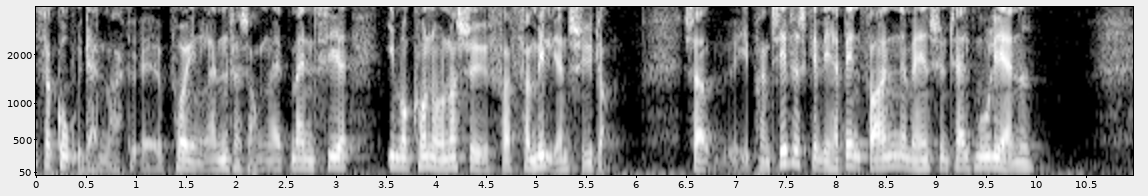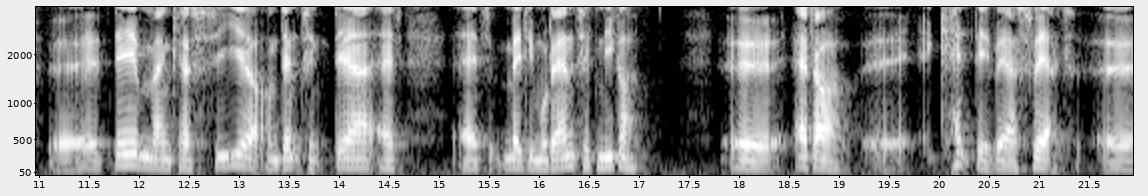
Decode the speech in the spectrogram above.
så god i Danmark øh, på en eller anden façon, at man siger, I må kun undersøge for familiens sygdom. Så i princippet skal vi have bind for øjnene med hensyn til alt muligt andet. Øh, det man kan sige om den ting, det er, at, at med de moderne teknikker, øh, er der, øh, kan det være svært øh,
